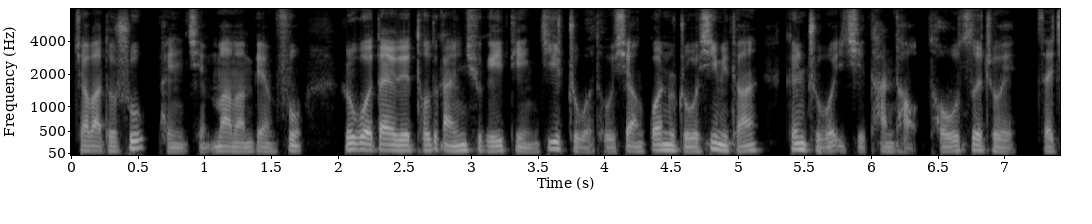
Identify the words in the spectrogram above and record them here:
教爸读书陪你一起慢慢变富。如果大家对投资感兴趣，可以点击主播头像关注主播新米团，跟主播一起探讨投资智慧。再见。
